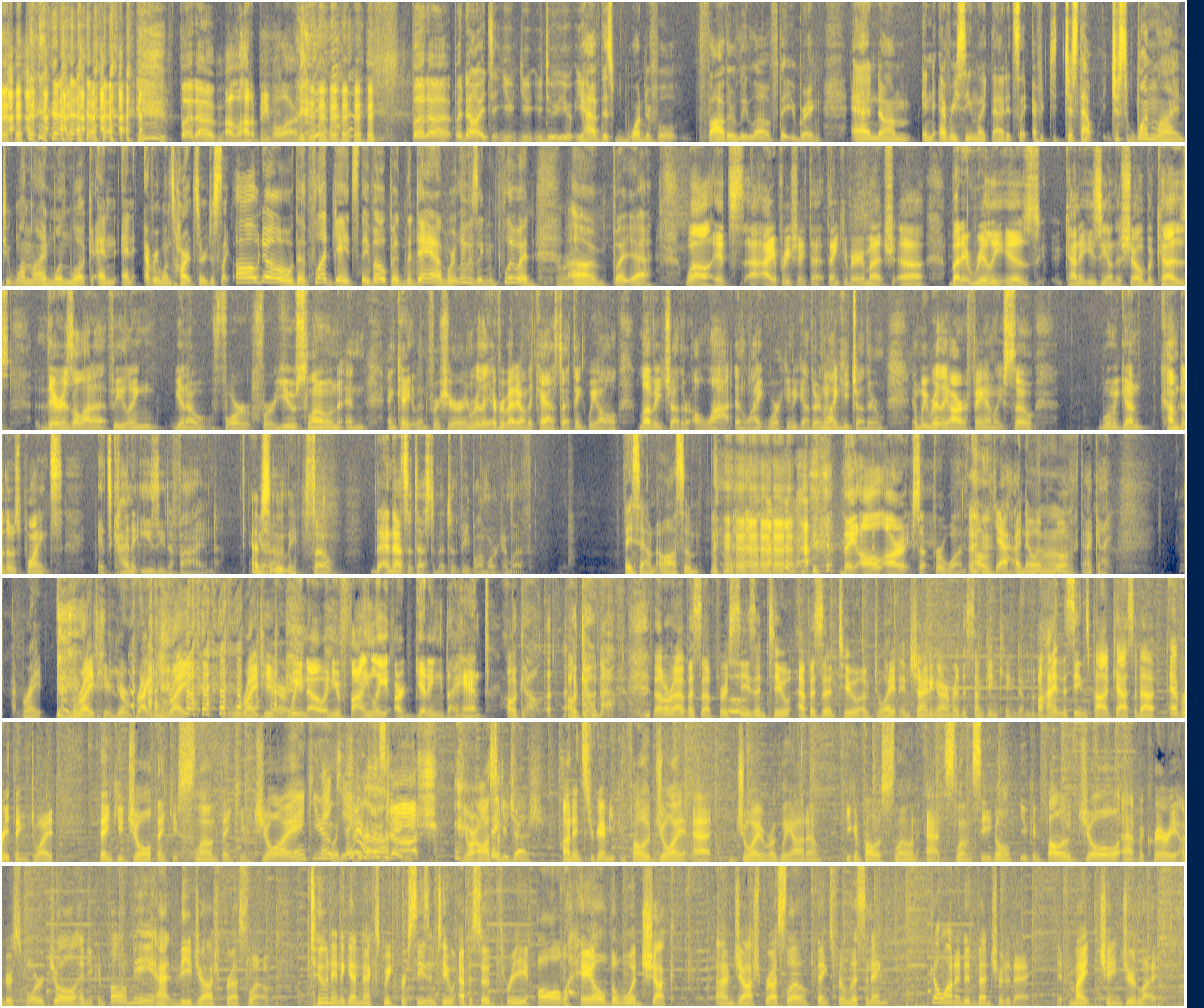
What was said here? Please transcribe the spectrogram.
but um A lot of people are. but uh but no it's you you, you do you you have this wonderful fatherly love that you bring, and um, in every scene like that, it's like every, just that just one line to one line, one look, and and everyone's hearts are just like, oh no, the floodgates they've opened, the dam, we're losing fluid. Um, but yeah, Well, it's I I appreciate that. Thank you very much. Uh, but it really is kind of easy on the show because there is a lot of that feeling, you know, for for you, Sloan, and and Caitlin for sure, and really everybody on the cast. I think we all love each other a lot and like working together and like mm-hmm. each other, and we really are a family. So when we come come to those points, it's kind of easy to find. you know? Absolutely. So, and that's a testament to the people I'm working with. They sound awesome. They all are except for one. oh yeah, I know him. Oh, that guy. I'm right. I'm right here. You're right. right, right here. We know, and you finally are getting the hint. I'll go. I'll go now. That'll wrap us up for oh. season two, episode two of Dwight in Shining Armor, The Sunken Kingdom, the behind the scenes podcast about everything Dwight. Thank you, Joel. Thank you, Sloan. Thank you, Joy. Thank you. Thank and Thank you for listening. Josh. You are awesome. Thank you, Josh. On Instagram, you can follow Joy at Joy Regullano. You can follow Sloan at Sloan Siegel. You can follow Joel at McCrary underscore Joel, and you can follow me at the Josh Breslow. Tune in again next week for season two, episode three. All hail the woodchuck. I'm Josh Breslow. Thanks for listening. Go on an adventure today. It might change your life.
